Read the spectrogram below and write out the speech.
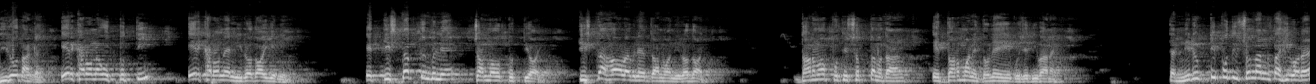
নিরোধ আগে এর কারণে উৎপত্তি, এর কারণে নিরোধ এনি এই তৃষ্ণাত্ম মিলে জন্ম উৎপত্তি হয়। তৃষ্ণা হওয়া মিলে জন্ম নিরোধ হয়। ধর্ম প্রতিসত্তনতা এই ধর্ম নি দলে বুঝে দিবা নাই। তা নিরুক্তি প্রতিসন্ধানতা কি করে?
